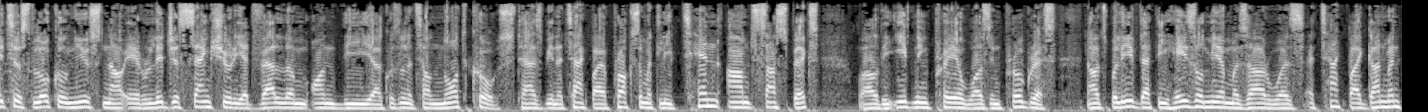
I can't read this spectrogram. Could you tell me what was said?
latest local news now. A religious sanctuary at Verulam on the uh, KwaZulu-Natal north coast has been attacked by approximately 10 armed suspects while the evening prayer was in progress. Now it's believed that the Hazelmere Mazar was attacked by gunmen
